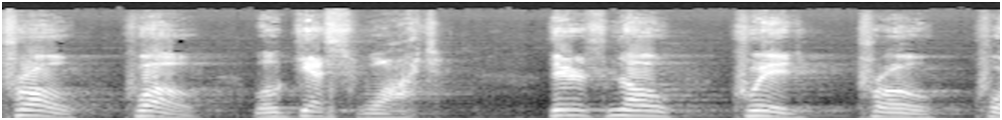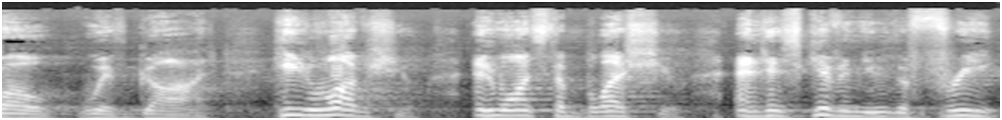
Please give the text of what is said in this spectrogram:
pro quo. Well, guess what? There's no quid pro quo with God. He loves you and wants to bless you and has given you the free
